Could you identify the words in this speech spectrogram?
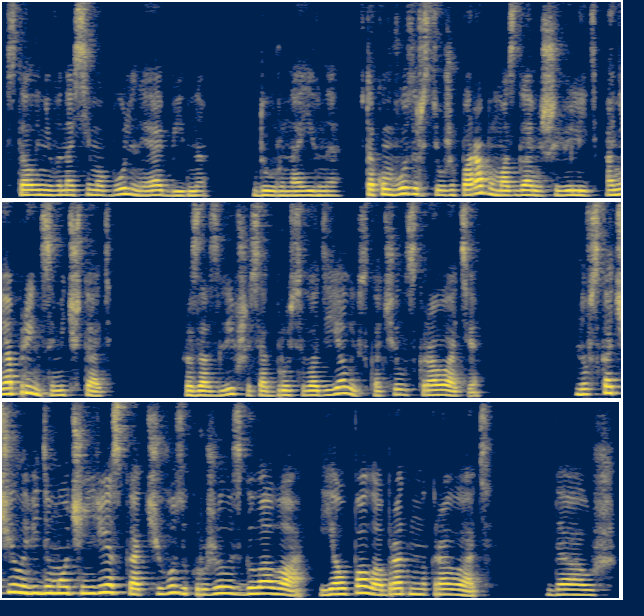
Стало невыносимо больно и обидно. Дура наивная. В таком возрасте уже пора бы мозгами шевелить, а не о принце мечтать. Разозлившись, отбросила одеяло и вскочила с кровати. Но вскочила, видимо, очень резко, от чего закружилась голова, и я упала обратно на кровать. Да уж,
